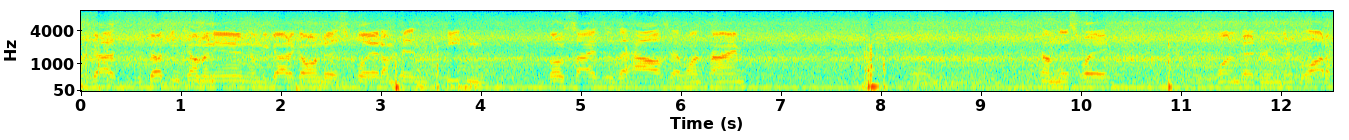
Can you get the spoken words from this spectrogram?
we got the ducking coming in and we got it going to a split. I'm hitting, heating both sides of the house at one time. Um, come this way. This one bedroom. There's a lot of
